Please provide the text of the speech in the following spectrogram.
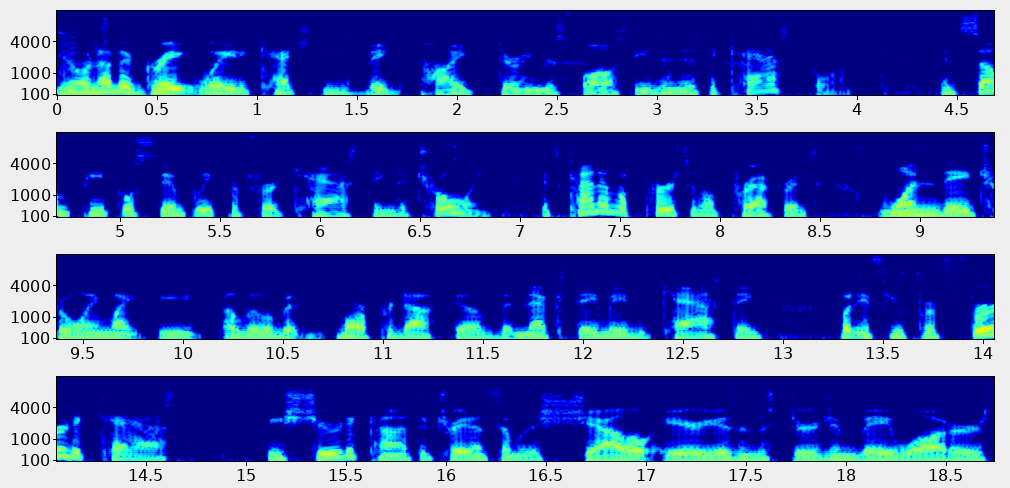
You know, another great way to catch these big pike during this fall season is to cast for them. And some people simply prefer casting to trolling. It's kind of a personal preference. One day trolling might be a little bit more productive, the next day maybe casting. But if you prefer to cast, be sure to concentrate on some of the shallow areas in the Sturgeon Bay waters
